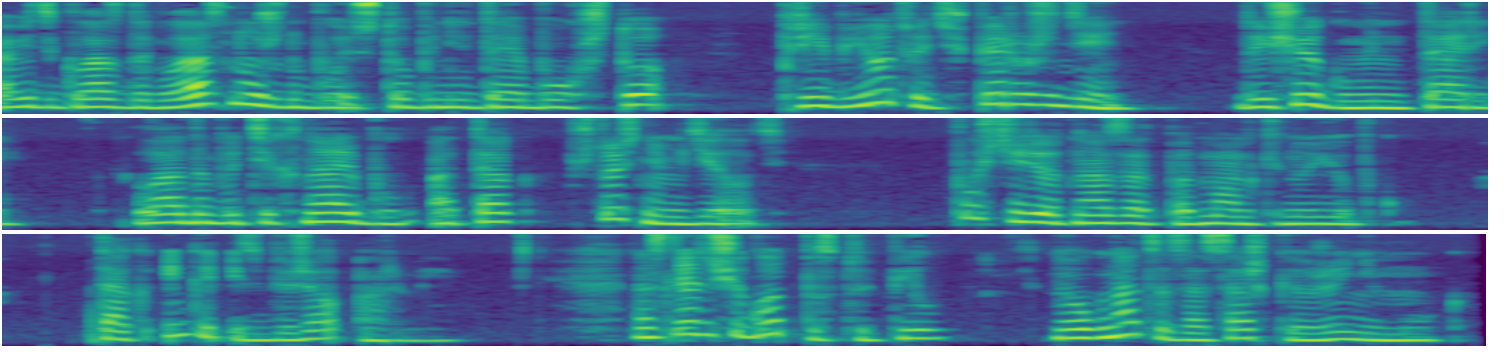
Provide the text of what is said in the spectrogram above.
А ведь глаз да глаз нужно будет, чтобы, не дай бог что, прибьет ведь в первый же день. Да еще и гуманитарий. Ладно бы технарь был, а так, что с ним делать? Пусть идет назад под мамкину юбку. Так Игорь избежал армии. На следующий год поступил, но угнаться за Сашкой уже не мог.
